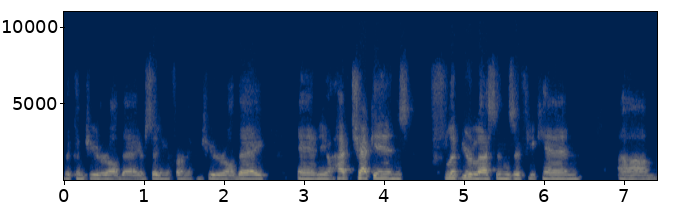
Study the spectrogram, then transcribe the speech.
the computer all day or sitting in front of the computer all day and you know have check-ins flip your lessons if you can um,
